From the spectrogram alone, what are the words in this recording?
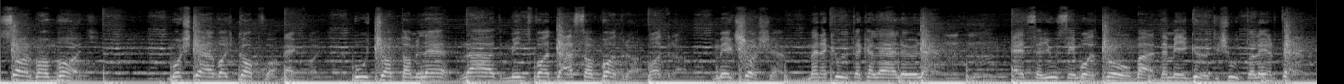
szarban vagy, most el vagy kapva. Meg vagy. Úgy csaptam le rád, mint vadász a vadra. Vadra. Még sosem menekültek el előlem. Egyszer Usain volt próbál, de még őt is úttal értem.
